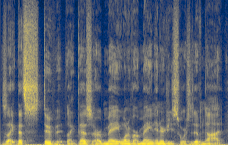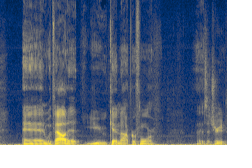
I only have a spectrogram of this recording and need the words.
It's like, that's stupid. Like, that's our main, one of our main energy sources, if not. And without it, you cannot perform. It's the truth,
